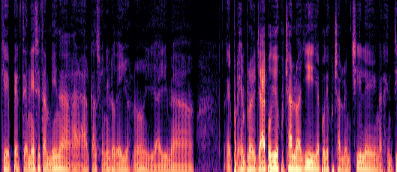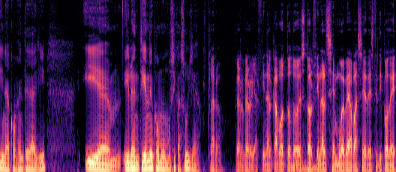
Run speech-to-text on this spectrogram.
que pertenece también a- a- al cancionero de ellos, ¿no? Y hay una... eh, por ejemplo, ya he podido escucharlo allí, ya he podido escucharlo en Chile, en Argentina, con gente de allí, y, em, y lo entienden como música suya. Claro, claro, claro. Y al fin y al cabo todo esto al final se mueve a base de este tipo de,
